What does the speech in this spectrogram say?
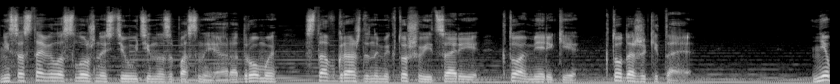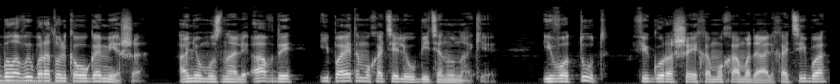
не составило сложности уйти на запасные аэродромы, став гражданами кто Швейцарии, кто Америки, кто даже Китая. Не было выбора только у Гамеша. О нем узнали Авды и поэтому хотели убить Анунаки. И вот тут фигура шейха Мухаммада Аль-Хатиба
